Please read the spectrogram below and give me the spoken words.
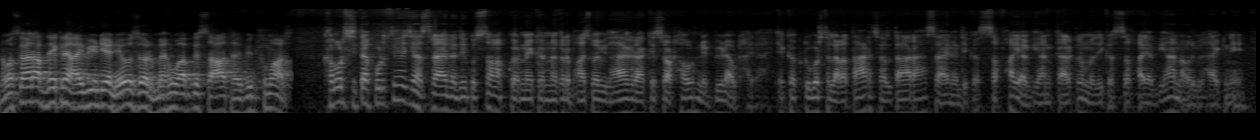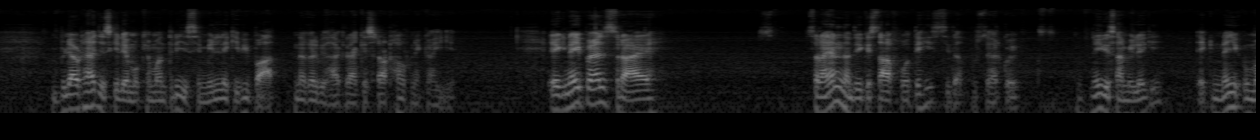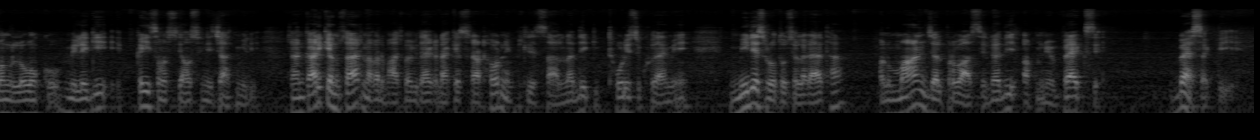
नमस्कार, आप देख रहे हैं आईबी इंडिया न्यूज़ और मैं हूँ आपके साथ अरविंद कुमार। खबर सीतापुर से है, जहाँ सराय नदी को साफ़ करने का नगर भाजपा विधायक राकेश राठौर ने बीड़ा उठाया है। एक अक्टूबर से लगातार चलता आ रहा सराय नदी का सफ़ाई अभियान कार्यक्रम, नदी का सफ़ाई अभियान, और विधायक ने बीड़ा उठाया, जिसके लिए मुख्यमंत्री से मिलने की भी बात नगर विधायक राकेश राठौर ने कही है। एक नई पहल सराय, सरायन नदी के साफ़ होते ही सीतापुर शहर को एक नई दिशा मिलेगी। एक नई उमंग लोगों को मिलेगी कई समस्याओं से निजात मिली। जानकारी के अनुसार, नगर भाजपा विधायक राकेश राठौर ने पिछले साल नदी की थोड़ी सी खुदाई में मीले स्रोतों से लगाया था। अनुमान जल प्रवाह से नदी अपने बैग से बह सकती है।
